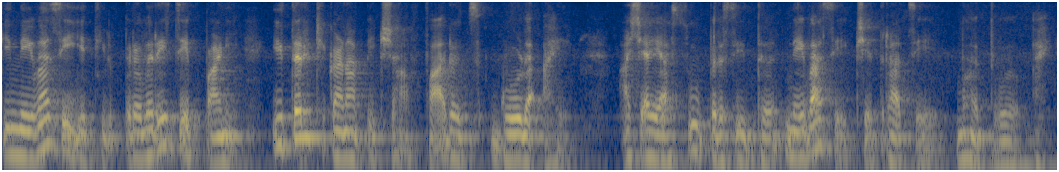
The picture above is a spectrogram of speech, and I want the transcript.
की नेवासे येथील प्रवरेचे पाणी इतर ठिकाणापेक्षा फारच गोड आहे. अशा या सुप्रसिद्ध नेवासे क्षेत्राचे महत्त्व आहे.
